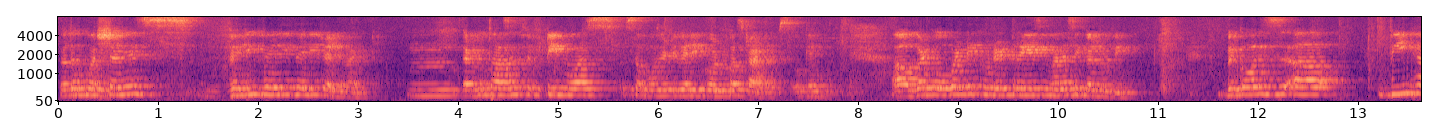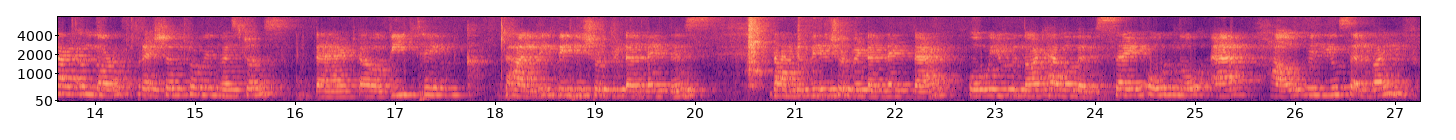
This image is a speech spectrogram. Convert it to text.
So the question is very, very, very relevant. Mm, uh, 2015 was supposedly very good for startups, okay? Uh, but OpenDay couldn't raise even a single rupee because uh, we had a lot of pressure from investors that uh, we think Dharmik Vidhi should be done like this, Dharmik Vidhi should be done like that. Oh, you do not have a website. Oh, no app. How will you survive?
